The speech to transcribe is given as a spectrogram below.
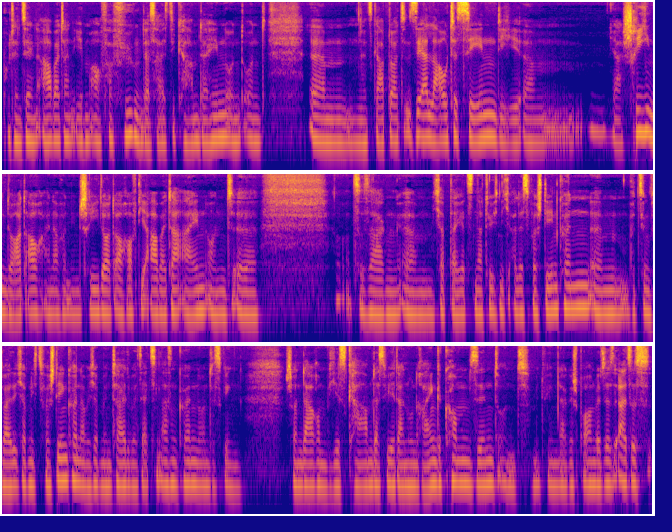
potenziellen Arbeitern eben auch verfügen. Das heißt, die kamen dahin und, und ähm, es gab dort sehr laute Szenen, die ähm, ja, schrien dort auch, einer von denen schrie dort auch auf die Arbeiter ein und äh, zu sagen, ähm, ich habe da jetzt natürlich nicht alles verstehen können, ähm, beziehungsweise ich habe nichts verstehen können, aber ich habe mir einen Teil übersetzen lassen können und es ging schon darum, wie es kam, dass wir da nun reingekommen sind und mit wem da gesprochen wird. Also es,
